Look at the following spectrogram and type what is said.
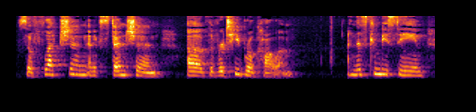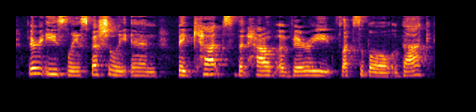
So, flexion and extension of the vertebral column. And this can be seen very easily, especially in big cats that have a very flexible back.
